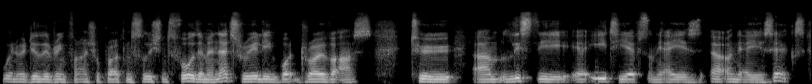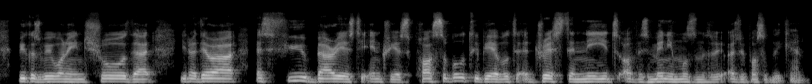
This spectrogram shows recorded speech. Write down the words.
when we're delivering financial product and solutions for them. And that's really what drove us to um, list the uh, ETFs on the AS, uh, on the ASX because we want to ensure that you know there are as few barriers to entry as possible to be able to address the needs of as many Muslims as we possibly can.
